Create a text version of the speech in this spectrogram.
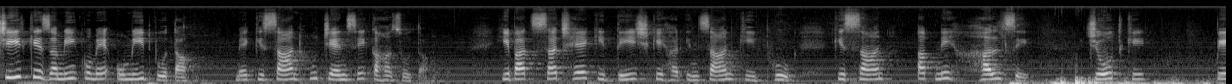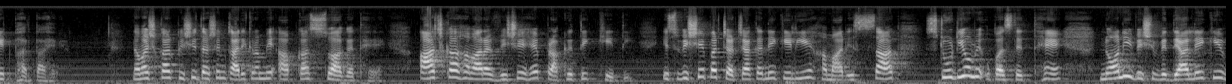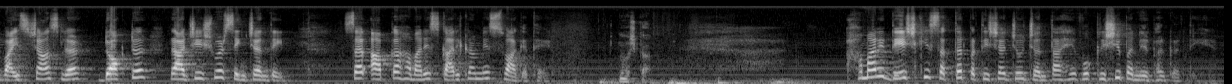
चीर के ज़मी को मैं उम्मीद बोता हूँ। मैं किसान हूँ, चैन से कहाँ सोता हूँ? ये बात सच है कि देश के हर इंसान की भूख किसान अपने हल से जोत के पेट भरता है। नमस्कार, कृषि दर्शन कार्यक्रम में आपका स्वागत है। आज का हमारा विषय है प्राकृतिक खेती। इस विषय पर चर्चा करने के लिए हमारे साथ स्टूडियो में उपस्थित हैं नौनी विश्वविद्यालय के vice chancellor doctor Rajeshwar Singh Chandel. Sir आपका हमारे इस कार्यक्रम में स्वागत है। नमस्कार। हमारे देश की सत्तर प्रतिशत जो जनता है वो कृषि पर निर्भर करती है।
